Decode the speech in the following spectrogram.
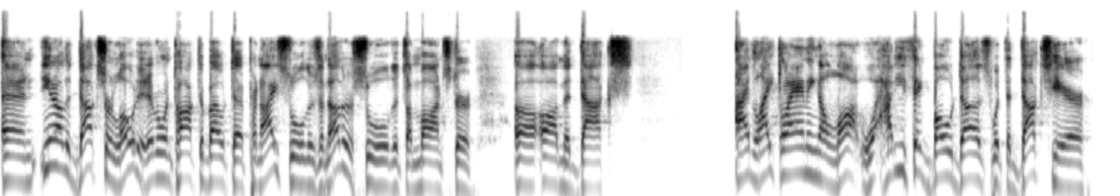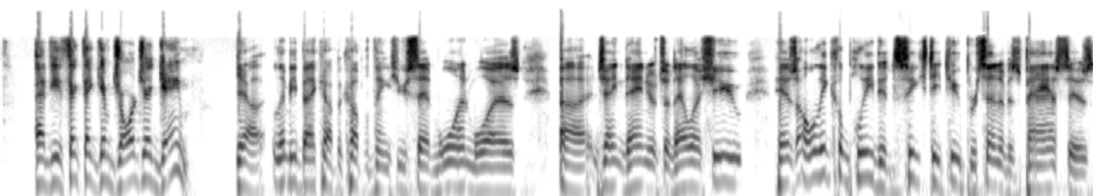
And you know the Ducks are loaded. Everyone talked about uh, Penei Sewell. There's another Sewell that's a monster uh, on the Ducks. I like Lanning a lot. How do you think Bo does with the Ducks here? And do you think they give Georgia a game? Yeah, let me back up a couple things you said. One was uh, Jane Daniels at LSU has only completed 62% of his passes,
